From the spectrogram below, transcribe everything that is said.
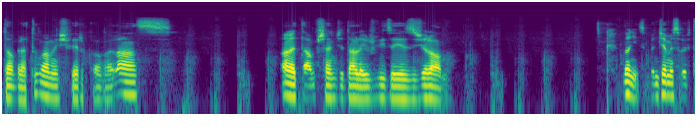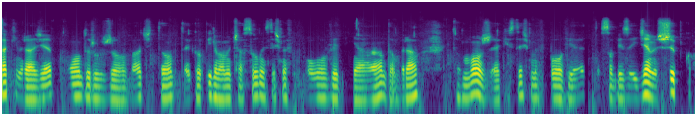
Dobra, tu mamy świerkowy las. Ale tam wszędzie dalej już widzę jest zielono. No nic, będziemy sobie w takim razie podróżować do tego, ile mamy czasu. My jesteśmy w połowie dnia, dobra. To może jak jesteśmy w połowie, to sobie zejdziemy szybko.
